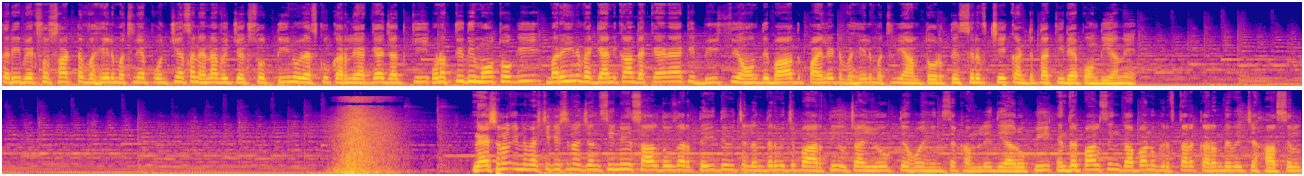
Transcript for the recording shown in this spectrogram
ਕਰੀਬ 160 ਵਹੇਲ ਮੱਛਲੀਆਂ ਪਹੁੰਚੀਆਂ ਸਨ। ਇਹਨਾਂ ਵਿੱਚੋਂ 130 ਨੂੰ ਰੈਸਕਿਊ ਕਰ ਲਿਆ ਗਿਆ, ਜਦਕਿ 29 ਦੀ ਮੌਤ ਹੋ ਗਈ। ਮਰੀਨ ਵਿਗਿਆਨਕਾਂ ਦਾ ਕਹਿਣਾ ਹੈ ਕਿ ਬੀਚ ਤੇ ਆਉਣ ਦੇ ਬਾਅਦ ਪਾਇਲਟ ਵਹੇਲ ਮੱਛਲੀ ਆਮ ਤੌਰ ਤੇ ਸਿਰਫ 6 ਘੰਟੇ ਤੱਕ ਹੀ ਰਹਿ ਪਾਉਂਦੀਆਂ ਨੇ। ਨੈਸ਼ਨਲ ਇਨਵੈਸਟੀਗੇਸ਼ਨ ਏਜੰਸੀ ਨੇ ਸਾਲ 2023 ਦੇ ਵਿੱਚ ਲੰਡਨ ਵਿੱਚ ਭਾਰਤੀ ਉਚਾਯੋਗ ਤੇ ਹੋਏ ਹਿੰਸਕ ਹਮਲੇ ਦੇ ਆਰੋਪੀ ਇੰਦਰਪਾਲ ਸਿੰਘ ਗਾਬਾ ਨੂੰ ਗ੍ਰਿਫਤਾਰ ਕਰਨ ਦੇ ਵਿੱਚ ਹਾਸਲ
